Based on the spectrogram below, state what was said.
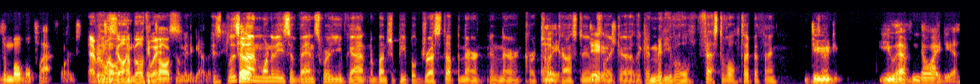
the mobile platforms. It's Everyone's going coming- both It's all coming together. Is BlizzCon one of these events where you've got a bunch of people dressed up in their in their cartoon Oh, yeah. costumes, Dude. like a like a medieval festival type of thing? Dude, you have no idea.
